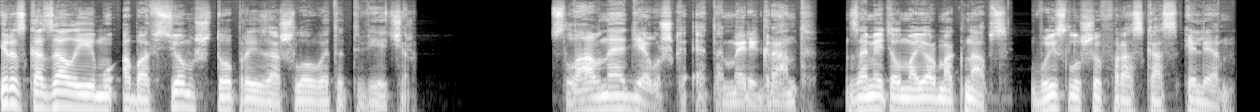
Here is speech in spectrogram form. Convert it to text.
и рассказала ему обо всем, что произошло в этот вечер. «Славная девушка эта Мэри Грант», — заметил майор Макнапс, выслушав рассказ Элен.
